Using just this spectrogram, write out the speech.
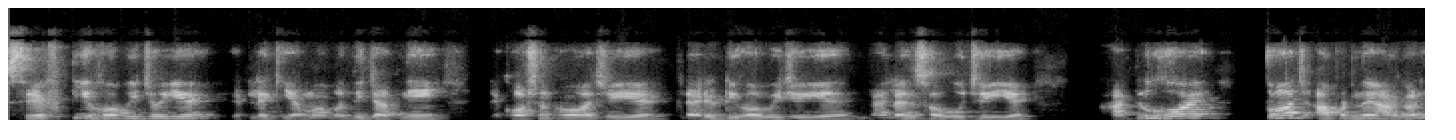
સેફટી હોવી જોઈએ એટલે કે એમાં બધી જાતની પ્રિકોશન હોવા જોઈએ ક્લેરિટી હોવી જોઈએ બેલેન્સ હોવું જોઈએ આટલું હોય તો જ આપણને આગળ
